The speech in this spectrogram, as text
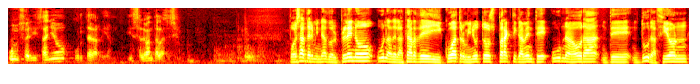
un feliz año urte berrian. Y se levanta la sesión. Pues ha terminado el pleno, una de la tarde y cuatro minutos, prácticamente una hora de duración.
